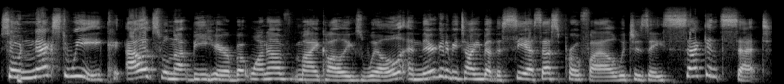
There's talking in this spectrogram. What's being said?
So next week, Alex will not be here, but one of my colleagues will, and they're going to be talking about the CSS profile, which is a second set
